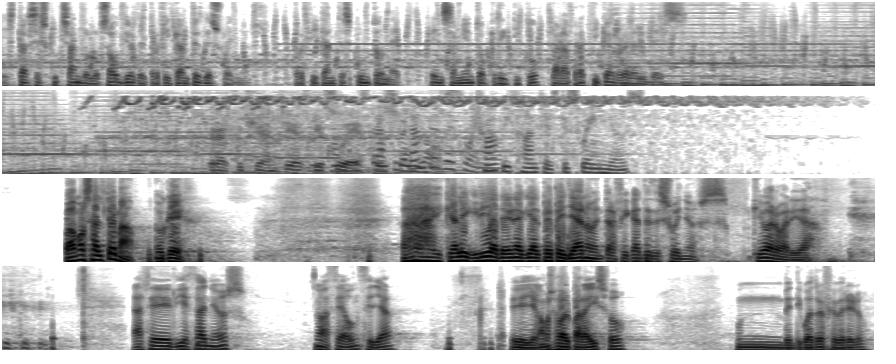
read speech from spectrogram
Estás escuchando los audios de Traficantes de Sueños. Traficantes.net. Pensamiento crítico para prácticas rebeldes. Traficantes de Sueños. Traficantes de sueños. ¿Vamos al tema o qué? Ay, qué alegría tener aquí al Pepe Llano en Traficantes de Sueños. Qué barbaridad. Hace 10 años, no, hace 11 ya, eh, llegamos a Valparaíso un 24 de febrero.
